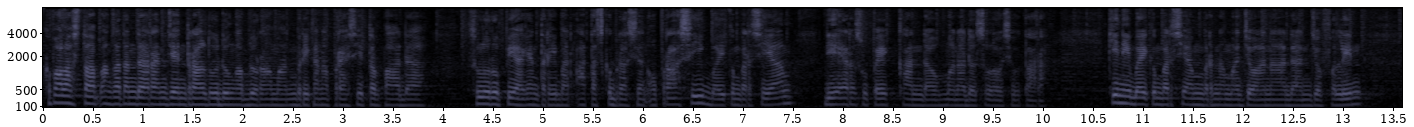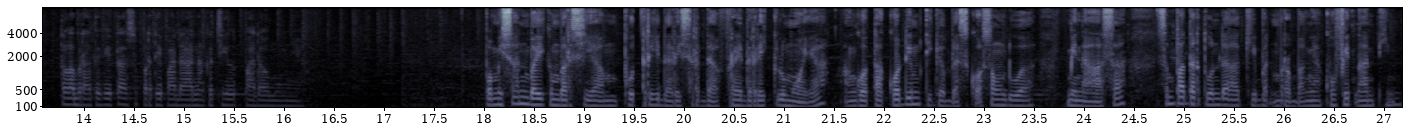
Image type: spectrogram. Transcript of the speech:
Kepala Staf Angkatan Darat Jenderal Dudung Abdurrahman berikan apresiasi kepada seluruh pihak yang terlibat atas keberhasilan operasi bayi kembar siam di RSUP Kandau, Manado, Sulawesi Utara. Kini bayi kembar siam bernama Joanna dan Jovelyn telah beraktivitas seperti pada anak kecil pada umumnya. Pemisahan bayi kembar siam putri dari Serda Frederick Lumoya, anggota Kodim 1302 Minahasa, sempat tertunda akibat merebaknya COVID-19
